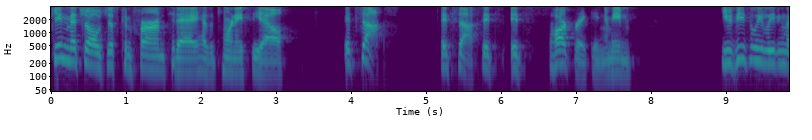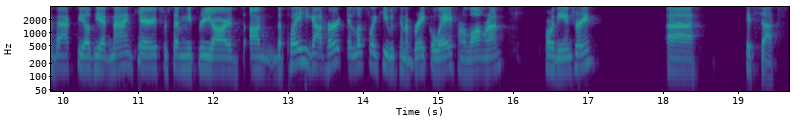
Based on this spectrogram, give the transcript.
Keaton Mitchell was just confirmed today has a torn ACL. It sucks. It sucks. It's it's heartbreaking. I mean, he was easily leading the backfield. He had nine carries for 73 yards. On the play he got hurt, it looks like he was going to break away from a long run for the injury. Uh, it sucks.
